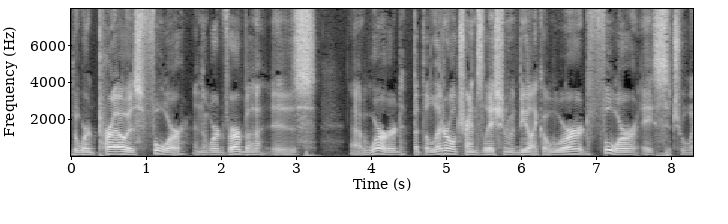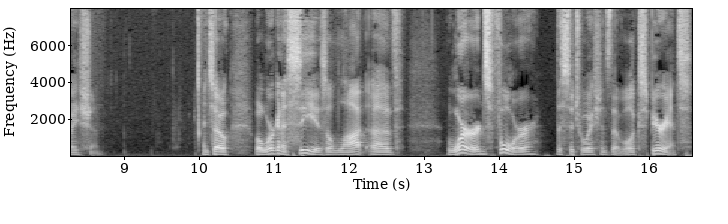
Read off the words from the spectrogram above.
The word pro is for, and the word verba is word, but the literal translation would be like a word for a situation. And so, what we're going to see is a lot of words for the situations that we'll experience.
